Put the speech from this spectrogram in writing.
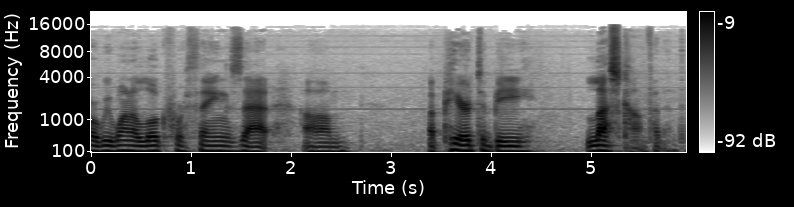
or we want to look for things that um, appear to be less confident.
